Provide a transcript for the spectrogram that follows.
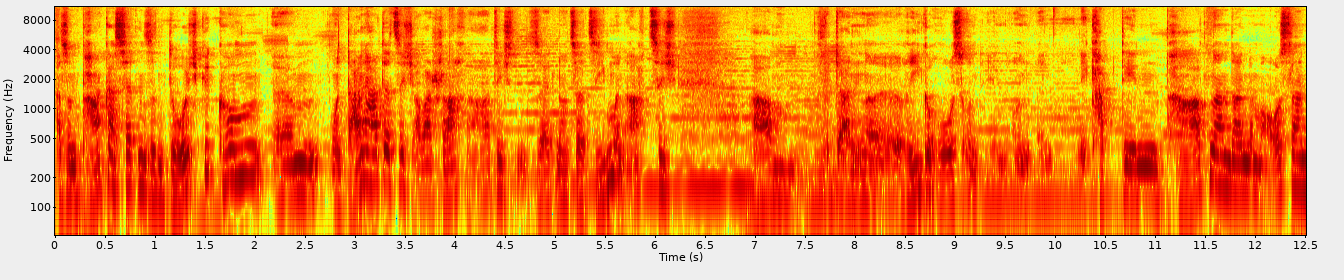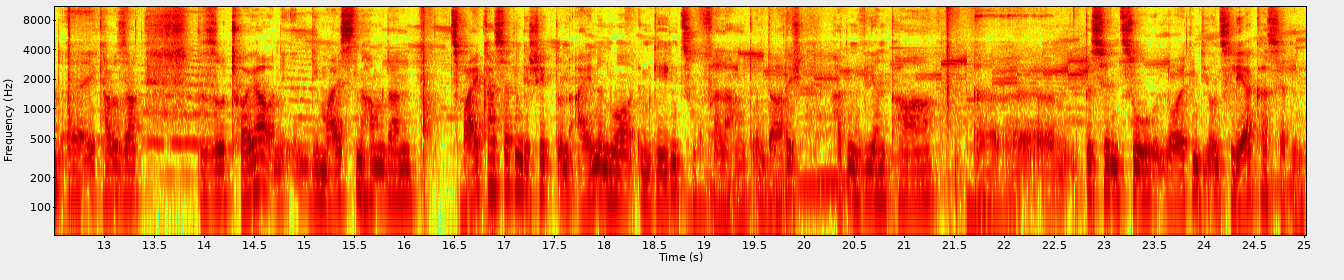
also ein paar Kassetten sind durchgekommen ähm, und dann hat es sich aber schlagartig seit 1987 ähm, dann äh, rigoros und, und, und ich habe den Partnern dann im Ausland, äh, ich habe gesagt, das ist so teuer und die meisten haben dann zwei Kassetten geschickt und eine nur im Gegenzug verlangt und dadurch hatten wir ein paar äh, äh bis hin zu Leuten, die uns Leerkassetten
